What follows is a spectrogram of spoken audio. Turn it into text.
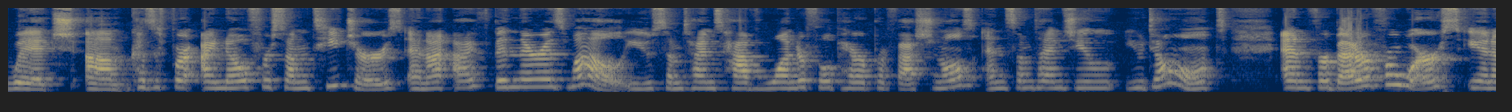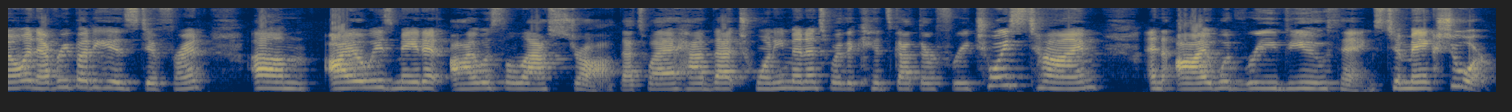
which because um, for I know for some teachers, and I, I've been there as well. You sometimes have wonderful paraprofessionals, and sometimes you you don't. And for better for worse, you know, and everybody is different. Um, I always made it. I was the last straw. That's why I had that twenty minutes where the kids got their free choice time, and I would review things to make sure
